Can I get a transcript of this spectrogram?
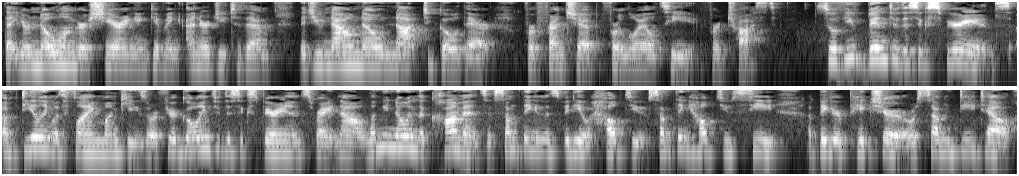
that you're no longer sharing and giving energy to them, that you now know not to go there for friendship, for loyalty, for trust. So, if you've been through this experience of dealing with flying monkeys, or if you're going through this experience right now, let me know in the comments if something in this video helped you, if something helped you see a bigger picture or some detail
